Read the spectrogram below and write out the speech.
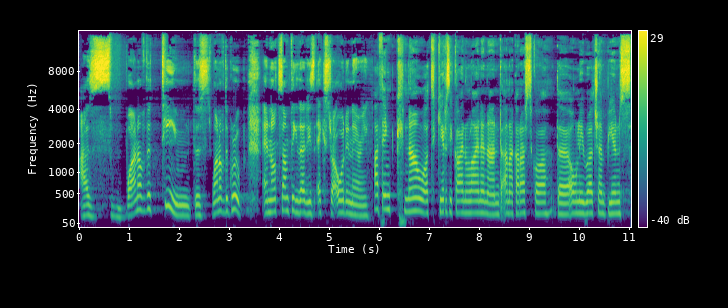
as one of the team, this one of the group, and not something that is extraordinary. I think now what Kirsi Kainulainen and Ana Carrasco, the only world champions,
